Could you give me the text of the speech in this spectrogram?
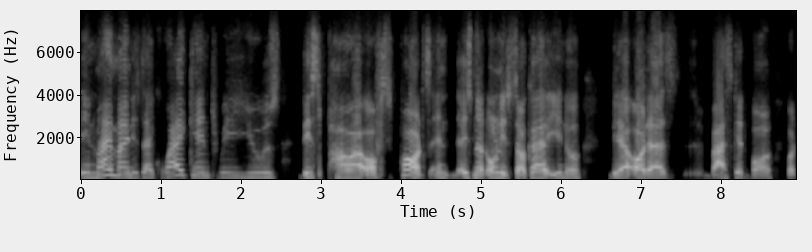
in my mind, it's like, why can't we use this power of sports? And it's not only soccer, you know, there are others, basketball, but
